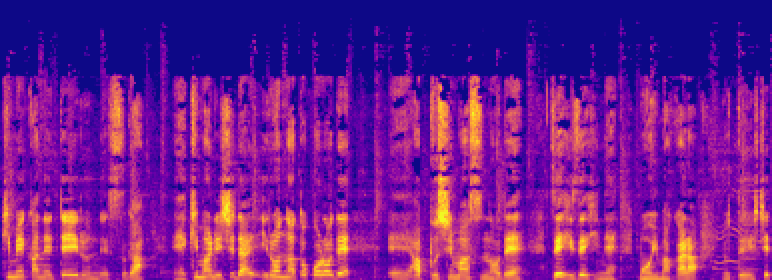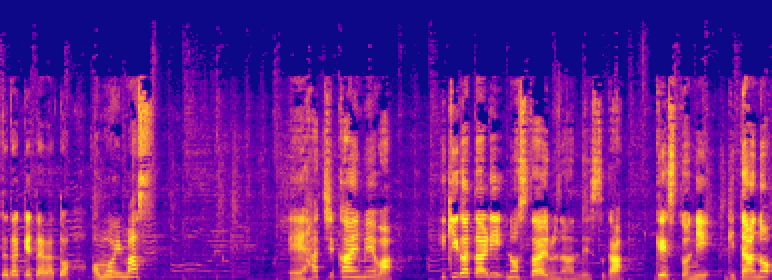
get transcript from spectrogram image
決めかねているんですが、えー決まり次第いろんなところで、えーアップしますのでぜひぜひねもう今から予定していただけたらと思います、えー8回目は弾き語りのスタイルなんですがゲストにギターの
